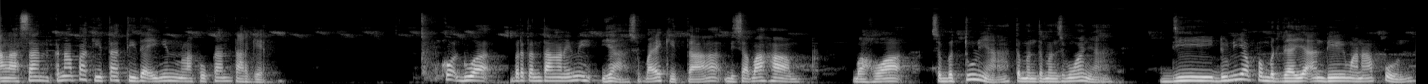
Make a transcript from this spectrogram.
alasan kenapa kita tidak ingin melakukan target. Kok dua bertentangan ini? Ya, supaya kita bisa paham bahwa sebetulnya teman-teman semuanya di dunia pemberdayaan diri mana pun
